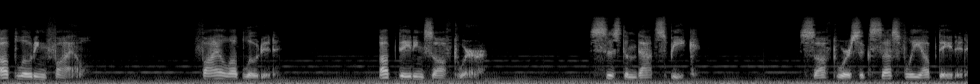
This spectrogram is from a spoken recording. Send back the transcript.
Uploading file. File uploaded. Updating software. System.speak. Software successfully updated.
